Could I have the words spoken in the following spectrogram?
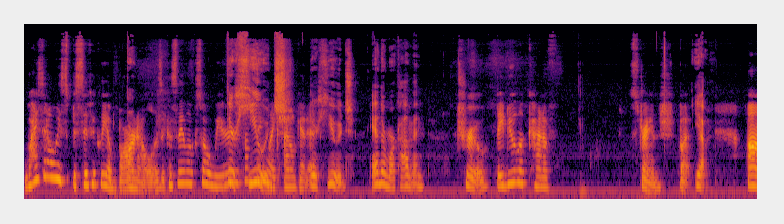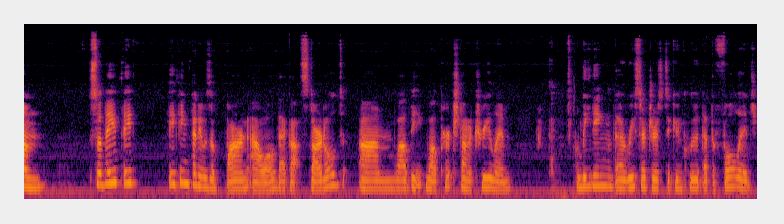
why is it always specifically a barn owl? Is it because they look so weird? They're or something? huge. Like I don't get it. They're huge, and they're more common. True. They do look kind of strange, but Yeah. um so they they they think that it was a barn owl that got startled um while being while perched on a tree limb, leading the researchers to conclude that the foliage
